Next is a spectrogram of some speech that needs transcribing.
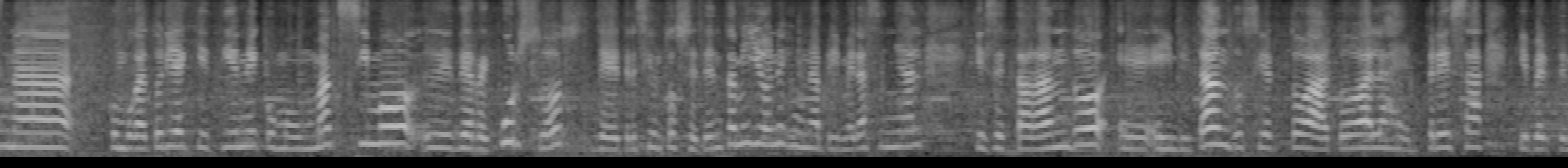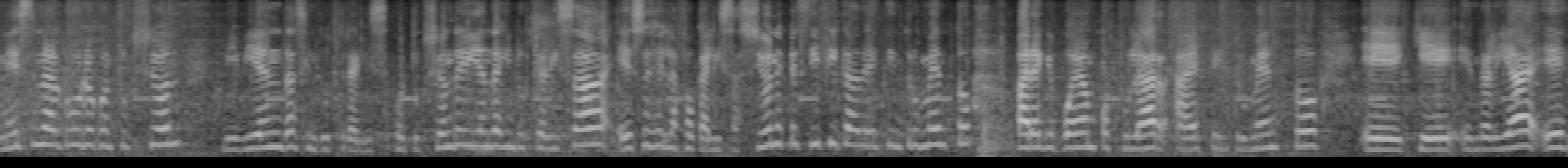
una convocatoria que tiene como un máximo eh, de recursos de 370 millones, una primera señal que se está dando eh, e invitando, ¿cierto?, a todas las empresas que pertenecen al rubro construcción viviendas industrializadas, construcción de viviendas industrializadas, eso es la focalización específica de este instrumento para que puedan postular a este instrumento eh, que en realidad es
